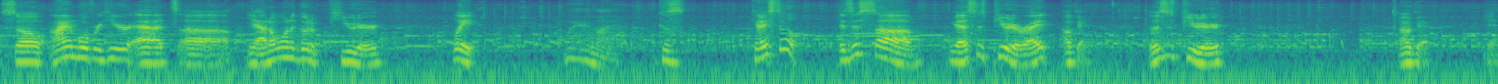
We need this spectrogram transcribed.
So I am over here at uh. Yeah. I don't want to go to Pewter. Wait. Where am I? Cause can I still? Is this uh? Yeah. This is Pewter, right? Okay. So this is Pewter. Okay. Yeah.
